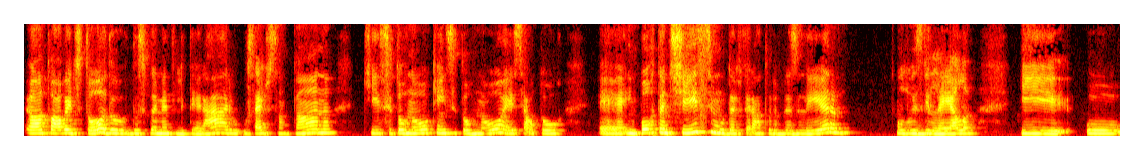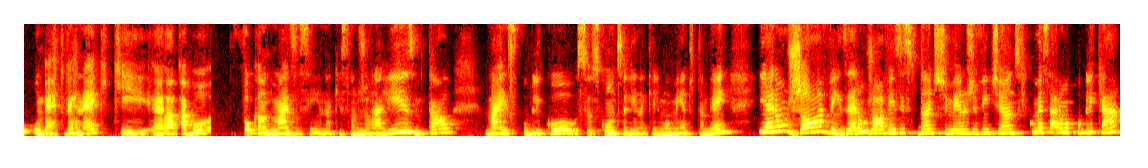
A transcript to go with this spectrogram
é o atual editor do, do suplemento literário, o Sérgio Santana, que se tornou quem se tornou, esse autor é, importantíssimo da literatura brasileira, o Luiz Vilela e o Humberto Werneck, que é, acabou focando mais assim na questão do jornalismo e tal, mas publicou seus contos ali naquele momento também. E eram jovens, eram jovens estudantes de menos de 20 anos que começaram a publicar,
